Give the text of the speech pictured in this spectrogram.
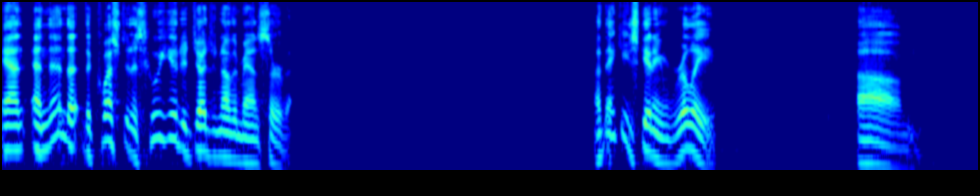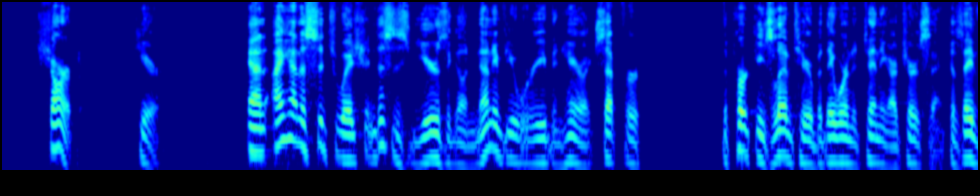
And, and then the, the question is, who are you to judge another man's servant? I think he's getting really um, sharp here. And I had a situation, this is years ago. None of you were even here except for the Perkies lived here, but they weren't attending our church then because they've,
